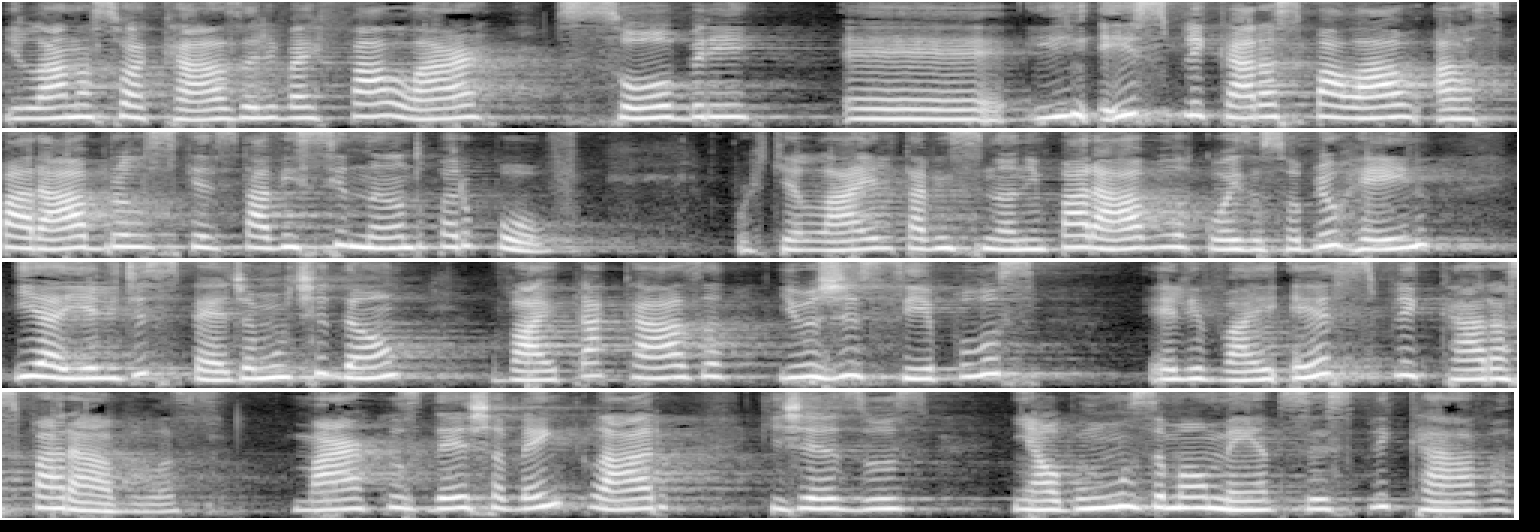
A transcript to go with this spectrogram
e lá na sua casa ele vai falar sobre é, explicar as, palavras, as parábolas que ele estava ensinando para o povo. Porque lá ele estava ensinando em parábola coisas sobre o reino, e aí ele despede a multidão, vai para casa e os discípulos, ele vai explicar as parábolas. Marcos deixa bem claro que Jesus em alguns momentos explicava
